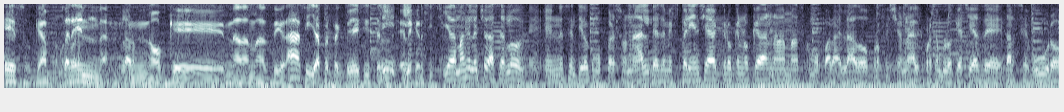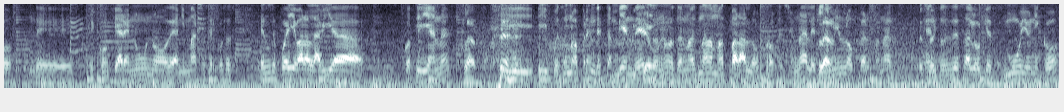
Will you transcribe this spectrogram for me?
eso, que aprendan, no que nada más digan, ah, sí, ya, perfecto, ya hiciste el, ejercicio. Y además el hecho de hacerlo en ese sentido como personal, desde mi experiencia, creo que no queda nada más como para el lado profesional. Por ejemplo, lo que decías de estar seguro, de confiar en uno, de animarse a hacer cosas, eso se puede llevar a la vida cotidiana. Claro. Y, pues uno aprende también de eso, ¿no? O sea, no es nada más para lo profesional, es también lo personal. Entonces es algo que es muy único.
